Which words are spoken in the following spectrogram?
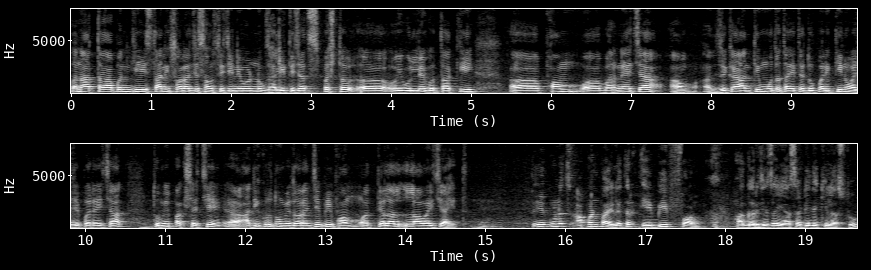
पण आता आपण जी स्थानिक स्वराज्य संस्थेची निवडणूक झाली त्याच्यात स्पष्ट उल्लेख होता की फॉर्म भरण्याच्या जे काय अंतिम मुदत आहे त्या दुपारी तीन वाजेपर्यंतच्या आत तुम्ही पक्षाचे अधिकृत उमेदवारांचे बी फॉर्म त्याला लावायचे आहेत. तर एकूणच आपण पाहिलं तर ए बी फॉर्म हा गरजेचा यासाठी देखील असतो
